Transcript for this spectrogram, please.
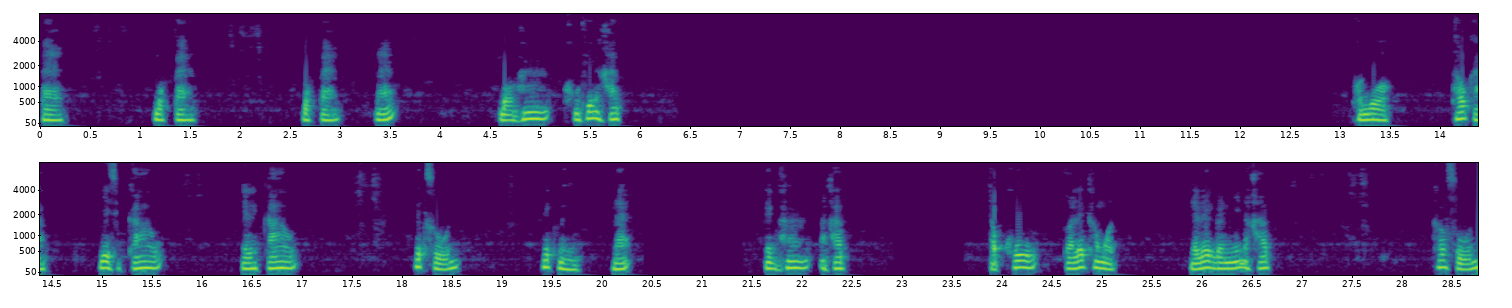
แปดบวกแปดบวกแปดและบวกห้าคงที่นะครับผลบวกเท่ากับยี่สิบเก้าเลขเก้าเลขศูนย์เลขหนึ่งและเลขห้านะครับ จับคู่ตัวเลขทั้งหมดในเลขดังนี้นะครับ เข้าศูนย์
